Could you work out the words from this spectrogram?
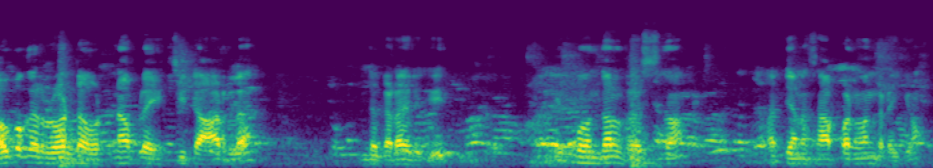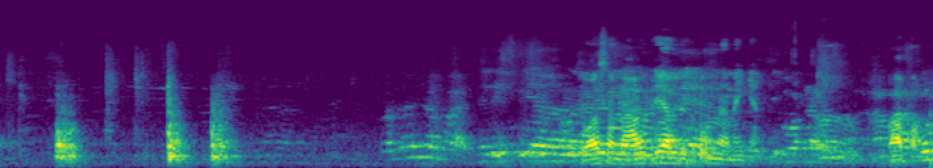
அவுபக்கர் ரோட்டை ஒட்டினாப்புல எக்ஸிட் ஆறில் இந்த கடை இருக்குது எப்போ வந்தாலும் ட்ரெஸ் தான். மத்தியானம் சாப்பாடுலாம் கிடைக்கும். தோசை நாலு ரியால் இருக்கும்னு நினைக்கிறேன். பார்ப்போம்.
